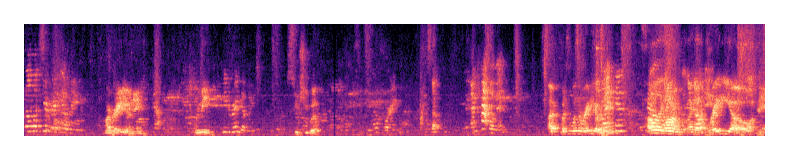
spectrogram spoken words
Well, what's your radio name? My radio name. Yeah. What do you mean? Need a radio name. Sushi Will? So, I'm Catwoman. I, what's, what's a radio When name? his. Oh, like on a, like a radio name.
